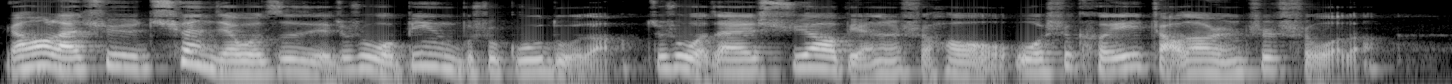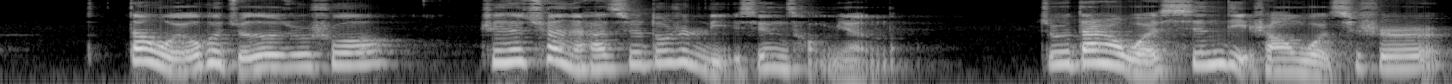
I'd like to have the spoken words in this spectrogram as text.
然后来去劝解我自己，就是我并不是孤独的，就是我在需要别人的时候，我是可以找到人支持我的。但我又会觉得，就是说这些劝解它其实都是理性层面的，就是但是我心底上，我其实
